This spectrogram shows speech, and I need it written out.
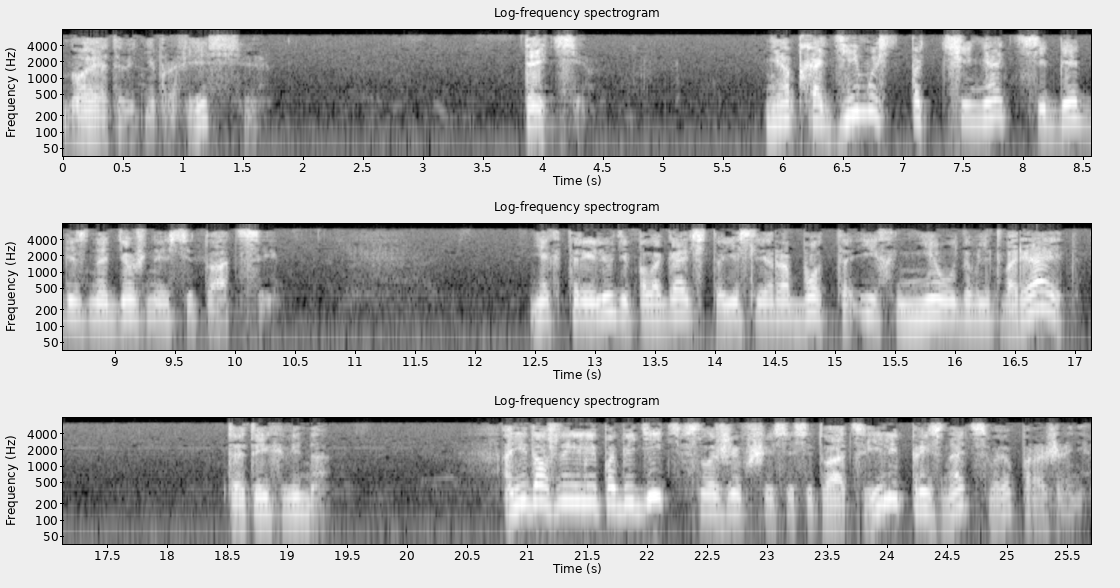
но это ведь не профессия. Третье. Необходимость подчинять себе безнадежные ситуации – Некоторые люди полагают, что если работа их не удовлетворяет, то это их вина. Они должны или победить в сложившейся ситуации, или признать свое поражение.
